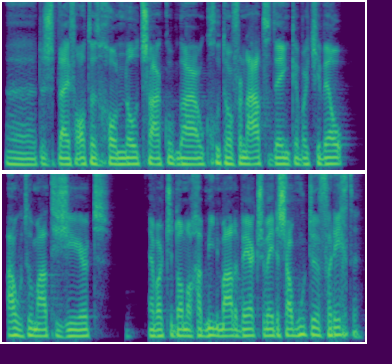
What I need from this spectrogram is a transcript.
Uh, dus het blijft altijd gewoon noodzaak om daar ook goed over na te denken wat je wel automatiseert en wat je dan nog aan minimale werkzaamheden zou moeten verrichten.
